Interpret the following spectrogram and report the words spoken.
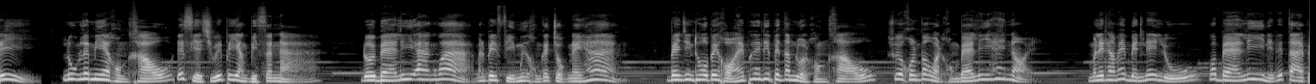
รี่ ลูกและเมียของเขาได้เสียชีวิตไปอย่างปริศนา โดยแบรี่อ้างว่ามันเป็นฝีมือของกระจกในห้าง เบนจึงโทรไปขอให้เพื่อนที่เป็นตำรวจของเขาช่วยค้นประวัติของแบรี่ให้หน่อย มันเลยทำให้เบนได้รู้ว่าแบรี่เนี่ยได้ตายไป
